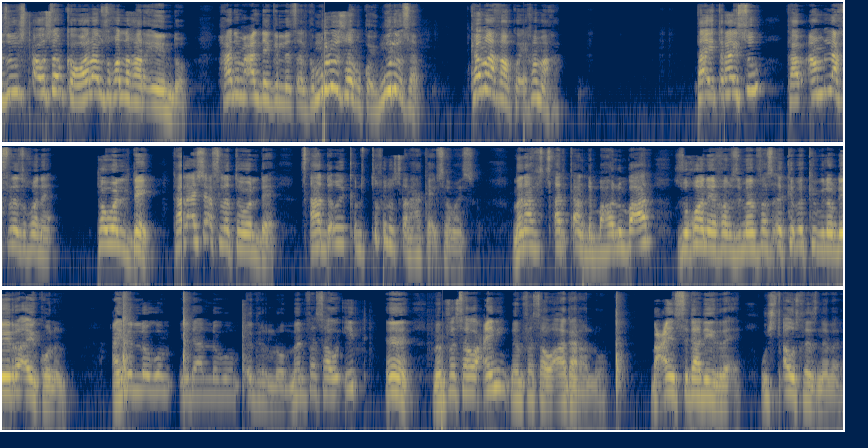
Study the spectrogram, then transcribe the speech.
እዚ ውሽጣዊ ሰብ ከ ዋላ ብዚ ከለካ ርእየ እንዶ። ሓደ መዓልቲ ይግለፀልካ ሙሉእ ሰብ እኮ እዩ ሙሉእ ሰብ። ከማኻ እኮ እዩ ከማኻ። እንታይ ጥራይሱ? ካብ ኣምላኽ ስለ ዝኾነ ተወልደ ካልኣይ ሻዕ ስለ ተወልደ ዝፀናሐካ እዩ ሰማይሱ መናፍስ ጻድቃን ድበሃሉ እምበኣር ዝኾነ ከምዚ መንፈስ እክብ እክብ ኢሎም ደይረኣዩ ይኮኑን ዓይኒ ኣለዎም ኢድ ኣለዎም እግሪ ኣለዎም መንፈሳዊ ኢድ መንፈሳዊ ዓይኒ መንፈሳዊ ኣጋር ኣለዎም ብዓይን ስጋ ደይረአ ውሽጣዊ ስለ ዝነበረ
